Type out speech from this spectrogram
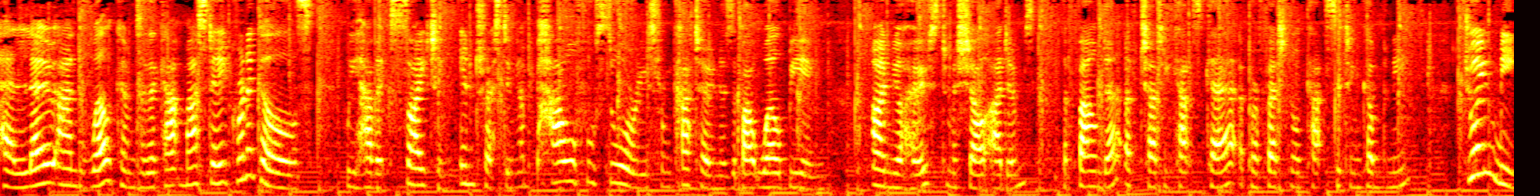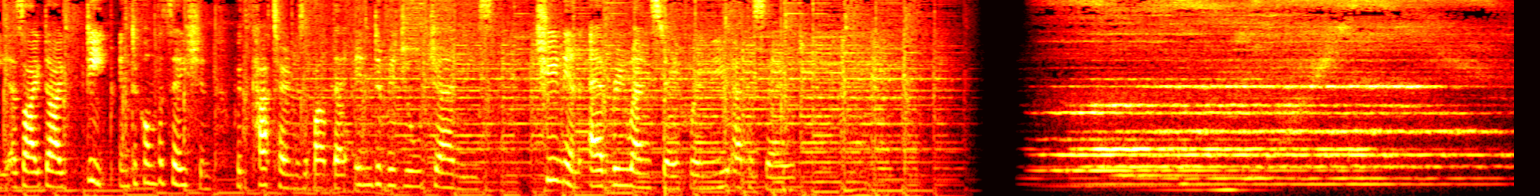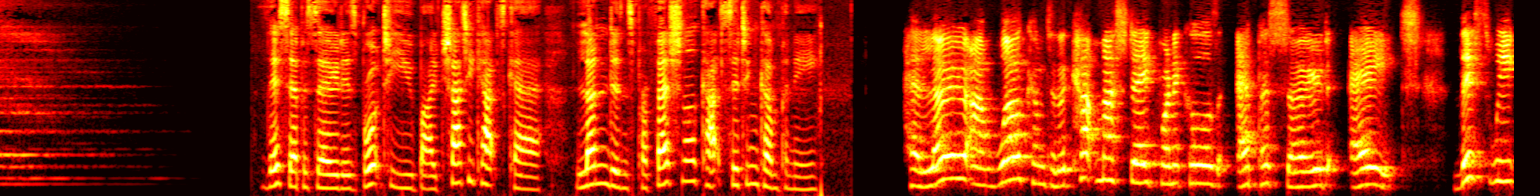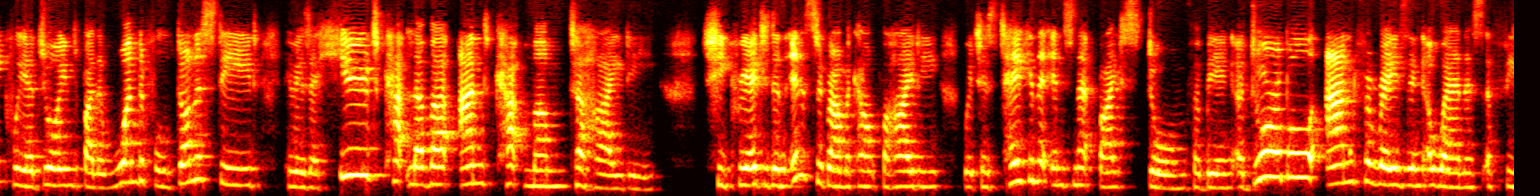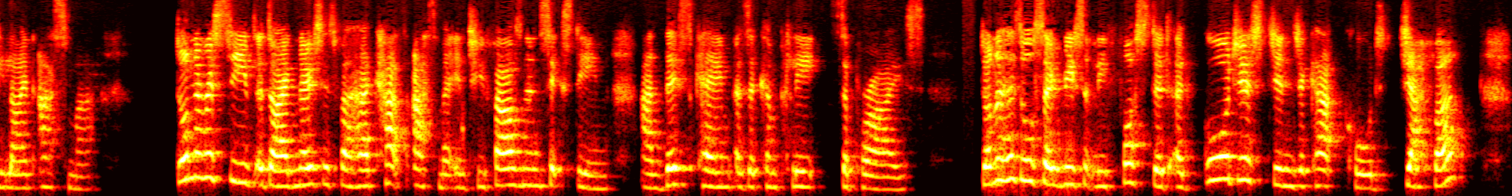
Hello and welcome to the Cat Day Chronicles. We have exciting, interesting, and powerful stories from cat owners about well-being. I'm your host, Michelle Adams, the founder of Chatty Cats Care, a professional cat sitting company. Join me as I dive deep into conversation with cat owners about their individual journeys. Tune in every Wednesday for a new episode. This episode is brought to you by Chatty Cats Care, London's professional cat sitting company. Hello and welcome to the Catmaste Chronicles episode 8. This week we are joined by the wonderful Donna Stead, who is a huge cat lover and cat mum to Heidi. She created an Instagram account for Heidi, which has taken the internet by storm for being adorable and for raising awareness of feline asthma. Donna received a diagnosis for her cat's asthma in 2016, and this came as a complete surprise. Donna has also recently fostered a gorgeous ginger cat called Jaffa,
